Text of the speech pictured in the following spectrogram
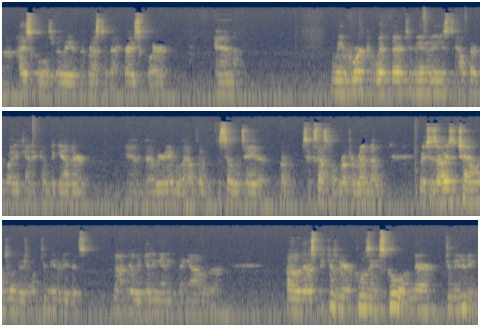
the high school is really in the rest of that gray square. And we worked with their communities to help everybody kind of come together, and uh, we were able to help them facilitate a, a successful referendum, which is always a challenge when there's one community that's not really getting anything out of the out of this because we were closing a school in their community.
